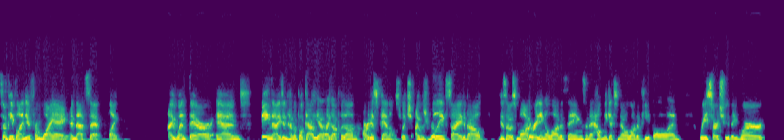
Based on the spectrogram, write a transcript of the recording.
some people I knew from YA, and that's it. Like, I went there, and being that I didn't have a book out yet, I got put on artist panels, which I was really excited about because I was moderating a lot of things, and it helped me get to know a lot of people and research who they were.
